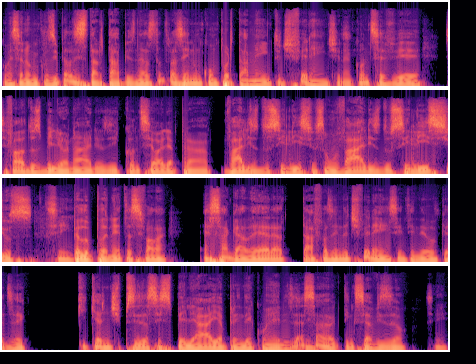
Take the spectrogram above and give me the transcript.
começando inclusive pelas startups, né? Elas estão trazendo um comportamento diferente, né? Quando você vê, você fala dos bilionários e quando você olha para vales do silício, são vales dos silícios Sim. pelo planeta, você fala, essa galera tá fazendo a diferença, entendeu? Quer dizer, o que, que a gente precisa se espelhar e aprender com eles? Essa Sim. tem que ser a visão. Sim.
